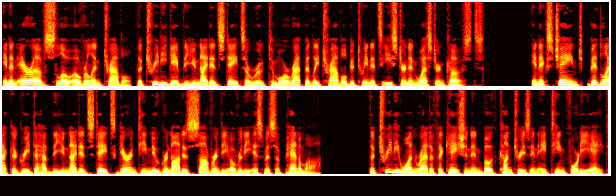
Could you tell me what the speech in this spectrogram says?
In an era of slow overland travel, the treaty gave the United States a route to more rapidly travel between its eastern and western coasts. In exchange, Bidlack agreed to have the United States guarantee New Granada's sovereignty over the Isthmus of Panama. The treaty won ratification in both countries in 1848.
